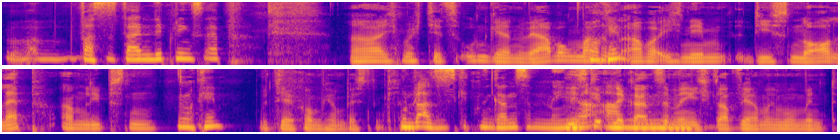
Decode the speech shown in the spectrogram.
Was ist deine Lieblings-App? Ah, ich möchte jetzt ungern Werbung machen, Okay. aber ich nehme die Snore Lab am liebsten. Okay. Mit der komme ich am besten klar. Und also es gibt eine ganze Menge. es gibt eine an- ganze Menge. Ich glaube, wir haben im Moment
